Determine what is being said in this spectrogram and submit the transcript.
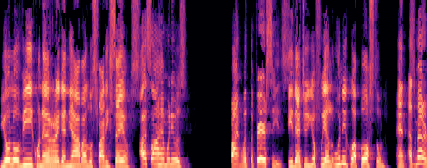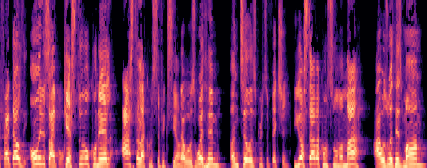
Yo lo vi cuando él regañaba a los fariseos. I saw him when he was fighting with the Pharisees. Y de hecho yo fui el único apóstol And as a matter of fact, I was the only disciple que estuvo con él hasta la crucifixión. that was with him until his crucifixion. Y Yo estaba con su mamá. I was with his mom,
